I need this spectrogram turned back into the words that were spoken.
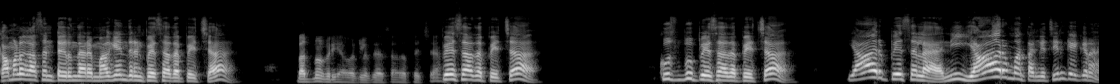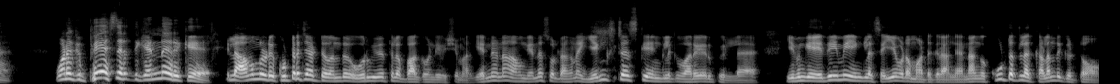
கமலஹாசன்ட்ட இருந்தாரு மகேந்திரன் பேசாத பேச்சா? பத்மபிரியா அவர்கள் பேசாத பேச்ச? பேசாத பேச்சா? குஷ்பு பேசாத பேச்சா? யாரு பேசல? நீ யாரும்மா தங்கச்சின்னு கேக்குறேன். உனக்கு பேசுறதுக்கு என்ன இருக்கு? இல்ல அவங்களுடைய குற்றச்சாட்டு வந்து ஒரு விதத்துல பார்க்க வேண்டிய விஷயமா இருக்கு. என்னன்னா அவங்க என்ன சொல்றாங்கன்னா யங்ஸ்டர்ஸ்க்கு எங்களுக்கு வரவேற்பு இல்ல. இவங்க எதையுமே எங்களை செய்ய விட மாட்டேங்கிறாங்க. நாங்க கூட்டத்துல கலந்துக்கிட்டோம்.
